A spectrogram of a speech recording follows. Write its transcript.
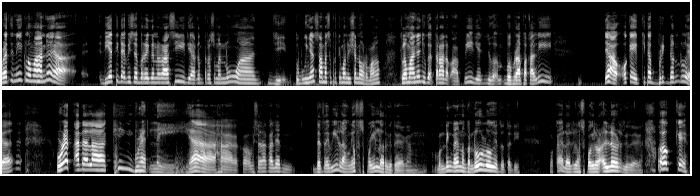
Red ini kelemahannya ya dia tidak bisa beregenerasi dia akan terus menua. Tubuhnya sama seperti manusia normal. Kelemahannya juga terhadap api dia juga beberapa kali ya oke okay, kita breakdown dulu ya. Red adalah King Bradley. Ya kalau misalnya kalian dan saya bilang ini spoiler gitu ya kan. Mending kalian nonton dulu gitu tadi. Makanya ada bilang spoiler alert gitu ya kan. Oke.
